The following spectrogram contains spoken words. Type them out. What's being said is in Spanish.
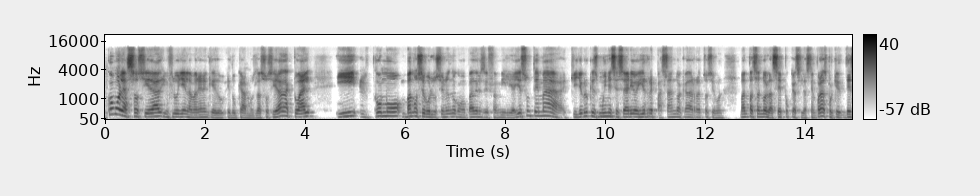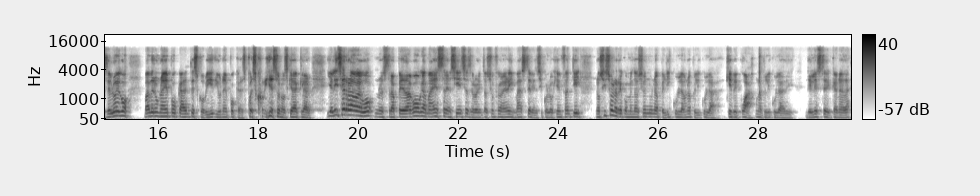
¿Cómo la sociedad influye en la manera en que edu- educamos? La sociedad actual y cómo vamos evolucionando como padres de familia. Y es un tema que yo creo que es muy necesario ir repasando a cada rato según van pasando las épocas y las temporadas, porque desde luego va a haber una época antes COVID y una época después COVID, eso nos queda claro. Y Alicia Rábago, nuestra pedagoga, maestra en ciencias de la orientación familiar y máster en psicología infantil, nos hizo la recomendación de una película, una película quebecoa, una película de, del este de Canadá,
